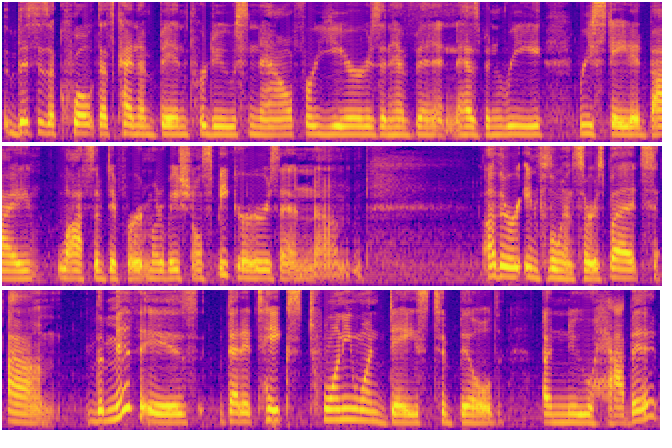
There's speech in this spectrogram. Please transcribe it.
this is a quote that's kind of been produced now for years and have been has been re restated by lots of different motivational speakers and um, other influencers. But um, the myth is that it takes 21 days to build a new habit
